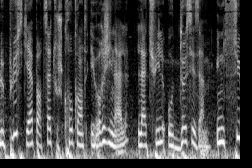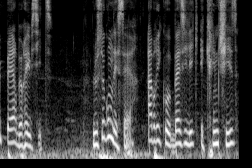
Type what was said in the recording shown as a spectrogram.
Le plus qui apporte sa touche croquante et originale, la tuile aux deux sésames. Une superbe réussite. Le second dessert, abricot, basilic et cream cheese.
